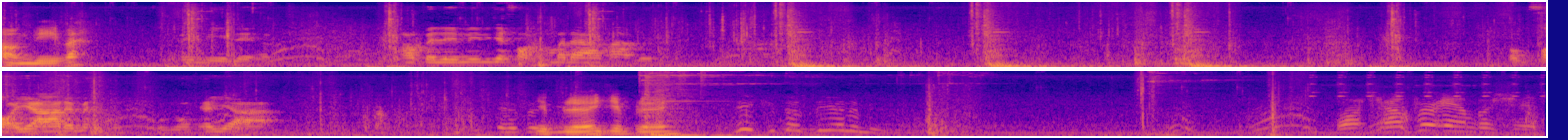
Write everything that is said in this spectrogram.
ของดีปะไม่มีเลยครับ เอาไปเลยไม่มีแต่ของธรรมดามากเลย ผมขอยาได้ไหมผมต้องใช้ยา หยิบเลยหยิบเลย Watch out for ambushes.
